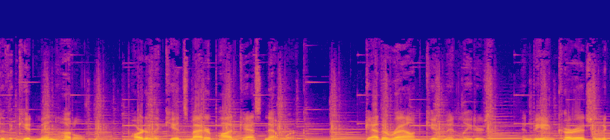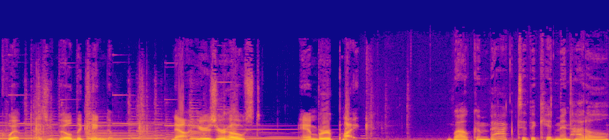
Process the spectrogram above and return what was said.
to the Kidmin Huddle, part of the KidzMatter Podcast Network. Gather round, Kidmin leaders, and be encouraged and equipped as you build the kingdom. Now, here's your host, Amber Pike. Welcome back to the Kidmin Huddle.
